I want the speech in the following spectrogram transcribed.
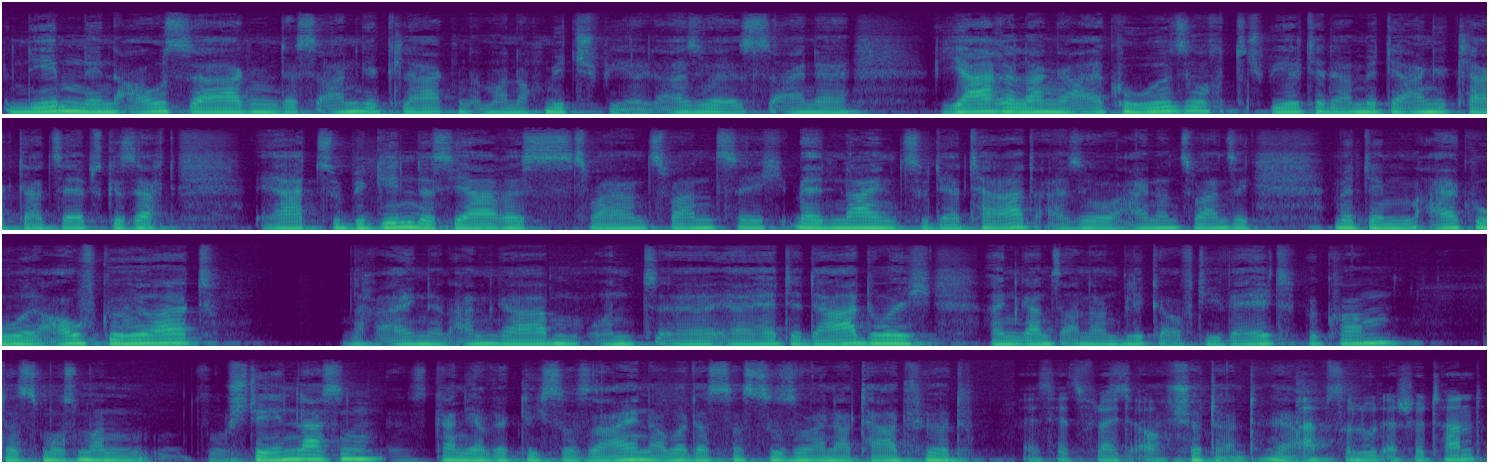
neben den Aussagen des Angeklagten immer noch mitspielt. Also es ist eine jahrelange Alkoholsucht spielte damit. Der Angeklagte hat selbst gesagt, er hat zu Beginn des Jahres 22, äh, nein, zu der Tat, also 21, mit dem Alkohol aufgehört nach eigenen Angaben und äh, er hätte dadurch einen ganz anderen Blick auf die Welt bekommen. Das muss man so stehen lassen. Es kann ja wirklich so sein, aber dass das zu so einer Tat führt, ist jetzt vielleicht auch erschütternd. Ja. Absolut erschütternd.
